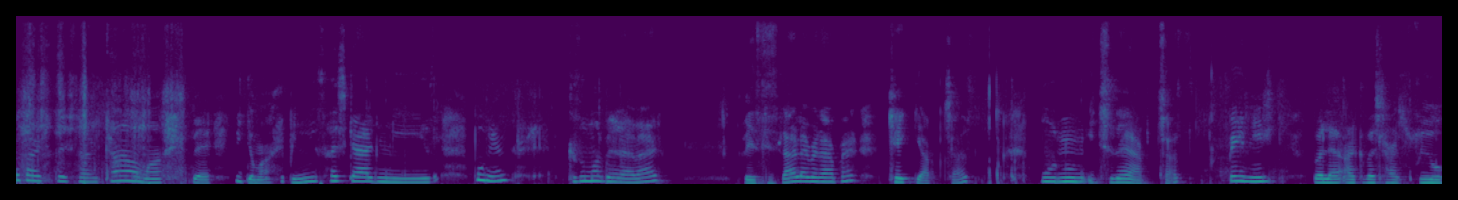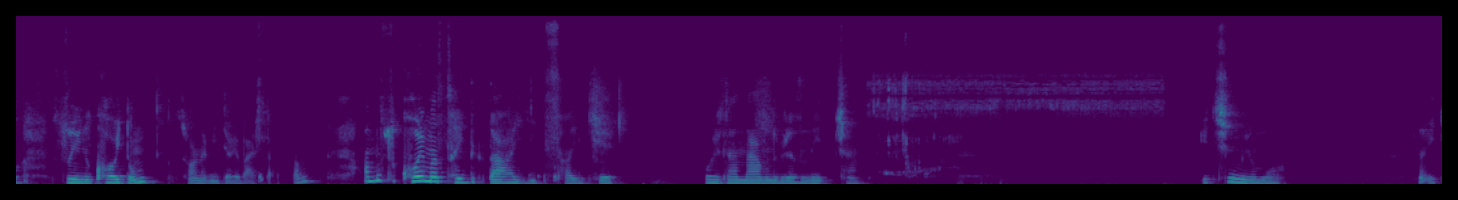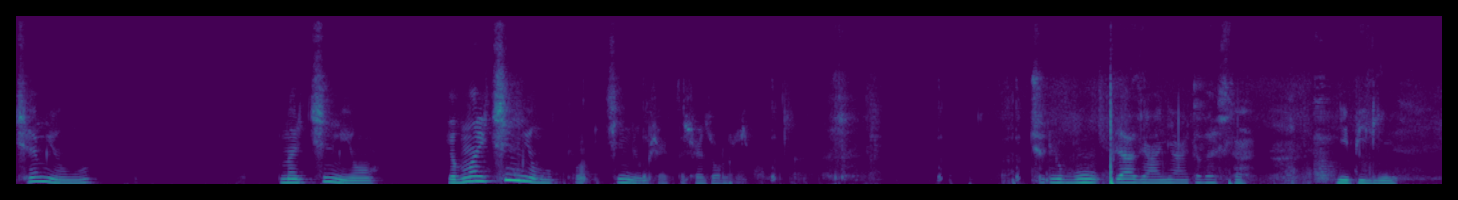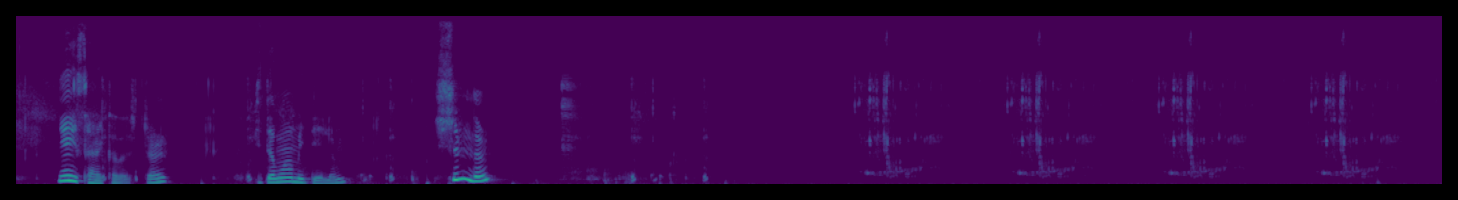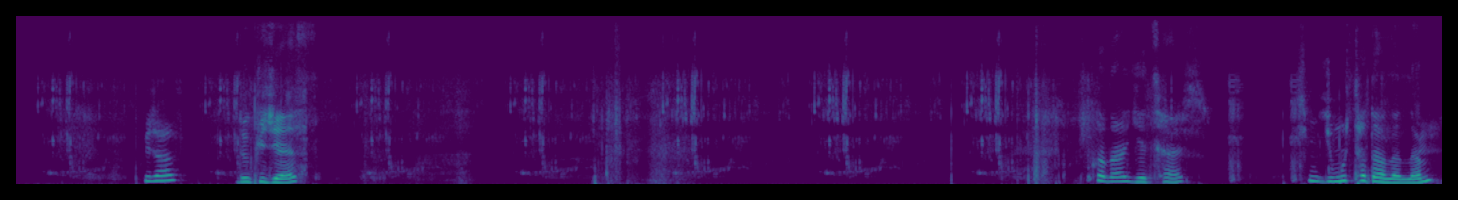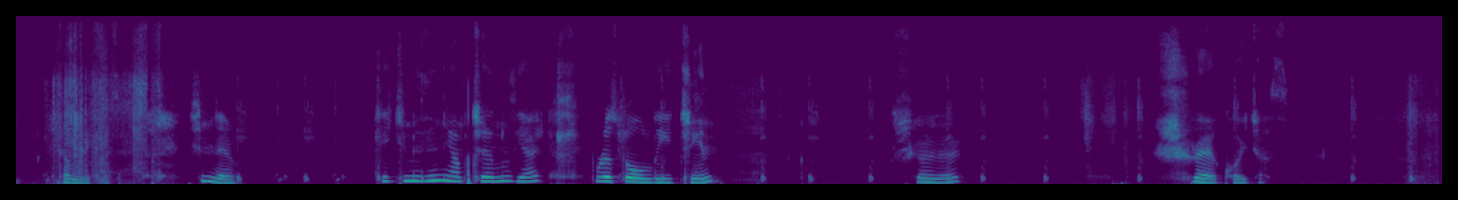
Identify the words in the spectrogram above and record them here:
Merhaba arkadaşlar kanalıma ve videoma hepiniz hoş geldiniz. Bugün kızımla beraber ve sizlerle beraber kek yapacağız. Bunun içine yapacağız. Ben ilk böyle arkadaşlar suyu suyunu koydum. Sonra videoyu başlattım. Ama su koymasaydık daha iyiydi sanki. O yüzden ben bunu birazını içeceğim. İçilmiyor mu? Ha, içemiyor mu? Bunlar içilmiyor. Ya bunlar içilmiyor mu? Tamam içilmiyormuş arkadaşlar zorlar. Çünkü bu biraz yani arkadaşlar ne bileyim. Neyse arkadaşlar. Biz devam edelim. Şimdi biraz dökeceğiz. Bu kadar yeter. Şimdi yumurta da alalım. Tamam arkadaşlar. Şimdi kekimizin yapacağımız yer burası olduğu için şöyle şuraya koyacağız.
